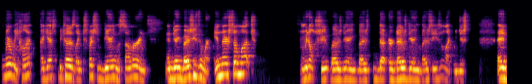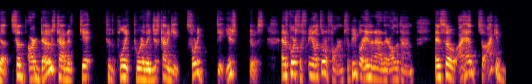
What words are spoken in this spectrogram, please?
where we hunt, I guess, because like especially during the summer and and during bow season, we're in there so much. And we don't shoot bows during bow or does during bow season, like we just and uh, so our does kind of get to the point to where they just kind of get sort of get used to us. And of course, the, you know, it's on a farm, so people are in and out of there all the time. And so I had, so I can,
